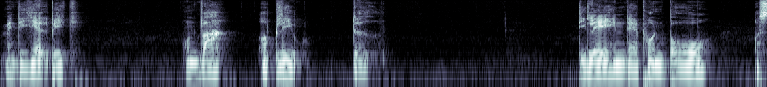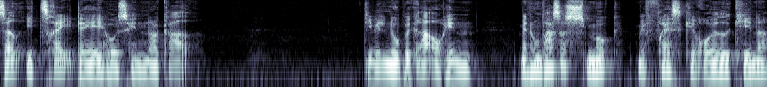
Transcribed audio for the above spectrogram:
men det hjalp ikke. Hun var og blev død. De lagde hende da på en borge og sad i tre dage hos hende og græd. De ville nu begrave hende, men hun var så smuk med friske røde kinder,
